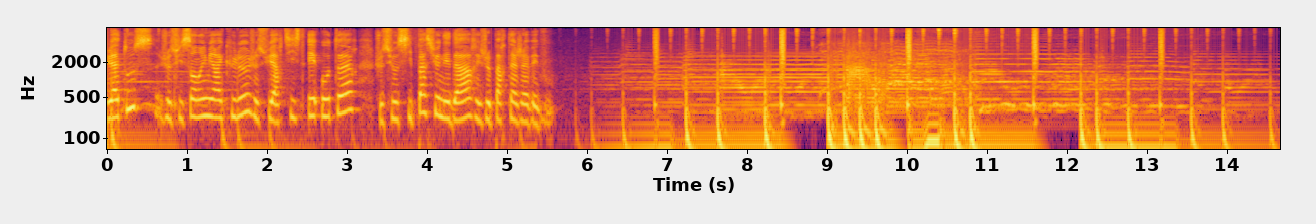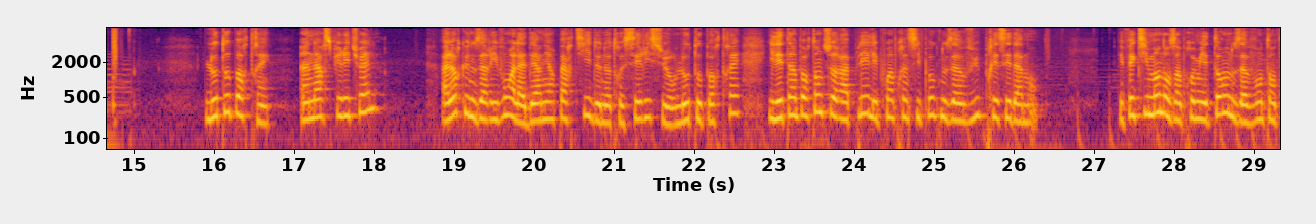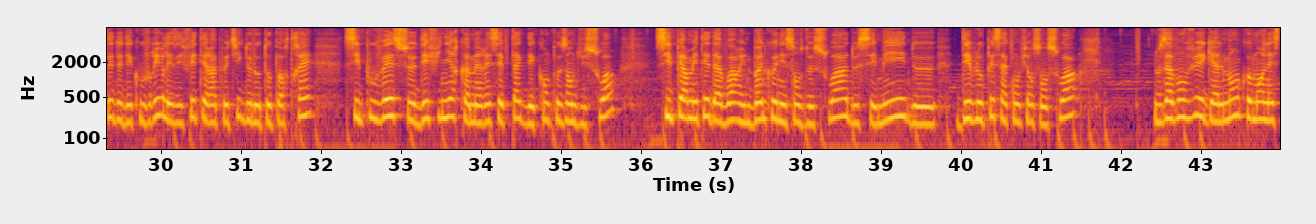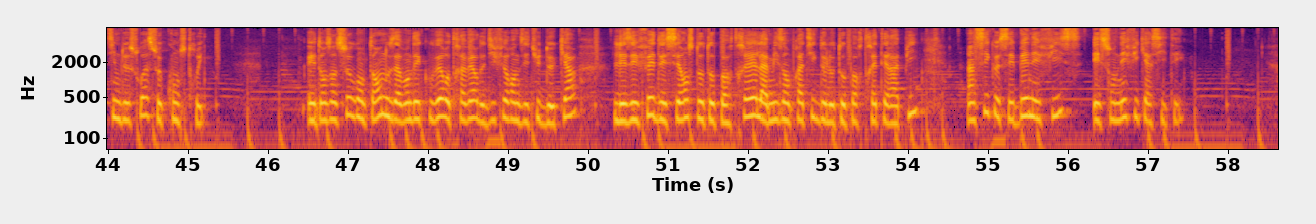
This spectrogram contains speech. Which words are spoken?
Salut à tous, je suis Sandrine Miraculeux, je suis artiste et auteur, je suis aussi passionné d'art et je partage avec vous. L'autoportrait, un art spirituel? Alors que nous arrivons à la dernière partie de notre série sur l'autoportrait, il est important de se rappeler les points principaux que nous avons vus précédemment. Effectivement, dans un premier temps, nous avons tenté de découvrir les effets thérapeutiques de l'autoportrait, s'il pouvait se définir comme un réceptacle des composantes du soi, s'il permettait d'avoir une bonne connaissance de soi, de s'aimer, de développer sa confiance en soi. Nous avons vu également comment l'estime de soi se construit. Et dans un second temps, nous avons découvert au travers de différentes études de cas les effets des séances d'autoportrait, la mise en pratique de l'autoportrait thérapie, ainsi que ses bénéfices et son efficacité.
